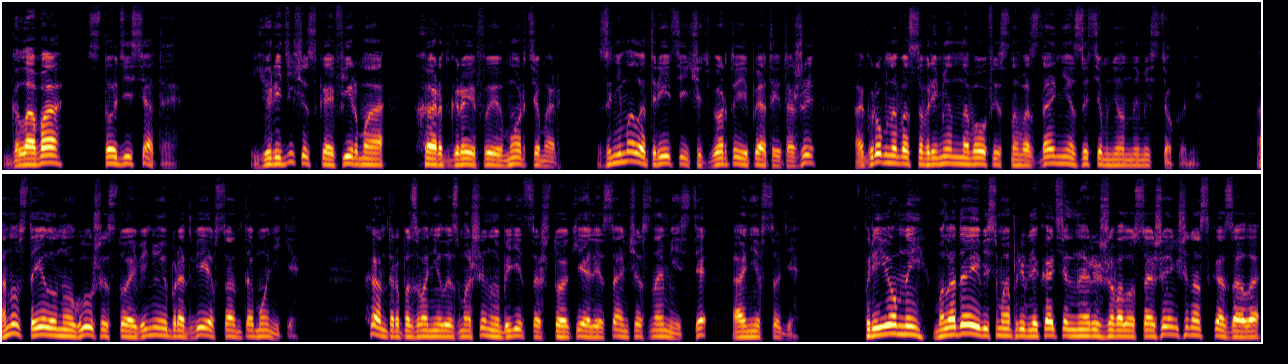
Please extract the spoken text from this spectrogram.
Глава 110. Юридическая фирма Хартгрейв и Мортимер занимала третий, четвертый и пятый этажи огромного современного офисного здания с затемненными стеклами. Оно стояло на углу 6-й авеню и Бродвея в Санта-Монике. Хантер позвонил из машины убедиться, что Келли Санчес на месте, а не в суде. В приемной молодая и весьма привлекательная рыжеволосая женщина сказала,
